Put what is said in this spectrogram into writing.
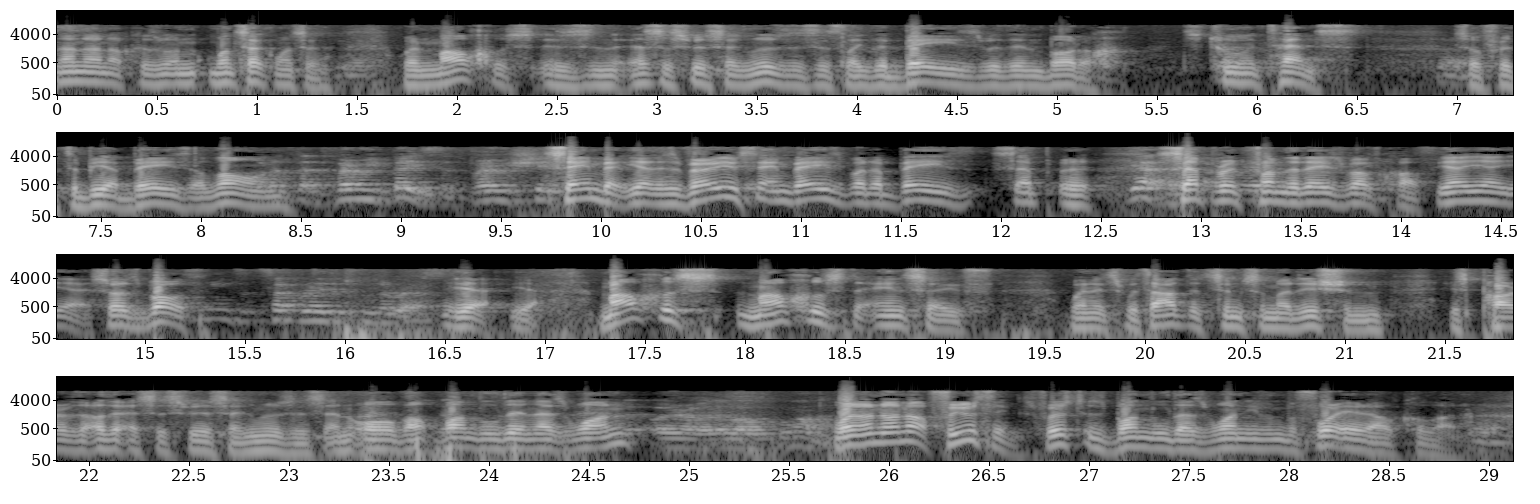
no, no, no, because when, one second, one second. When Malchus is in Resignusis, it's like the bays within Baruch. It's too intense. So for it to be a base alone, that very base, that very shape. Same base, yeah. There's very same base, but a base uh, separate, Yeah, separate from the Reish Vav Chav. Yeah, yeah, yeah. So it's both. It means it's separated from the rest. Yeah, yeah. Malchus, Malchus the Ein when it's without the Tzimtzum addition, is part of the other Esesvias Agnuzis, and all bu- bundled in as one. Well, no, no, no. Few things. First, it's bundled as one even before Eid al Kolana.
